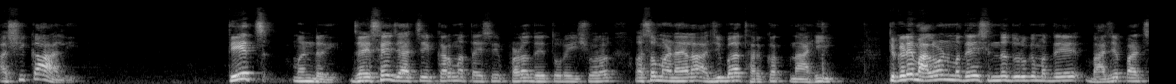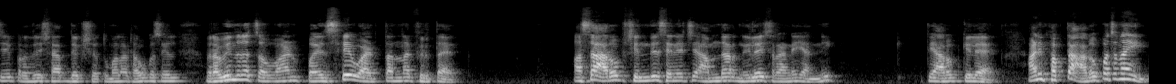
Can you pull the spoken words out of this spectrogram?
अशी का आली? तेच मंडळी जैसे ज्याचे कर्म तैसे फळ देतो रे ईश्वर असं म्हणायला अजिबात हरकत नाही. तिकडे मालवणमध्ये सिंधुदुर्गमध्ये भाजपाचे प्रदेशाध्यक्ष तुम्हाला ठाऊक असेल रवींद्र चव्हाण पैसे वाटताना फिरतायत. असा आरोप शिंदे सेनेचे आमदार निलेश राणे यांनी ते आरोप केले आहेत. आणि फक्त आरोपच नाही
